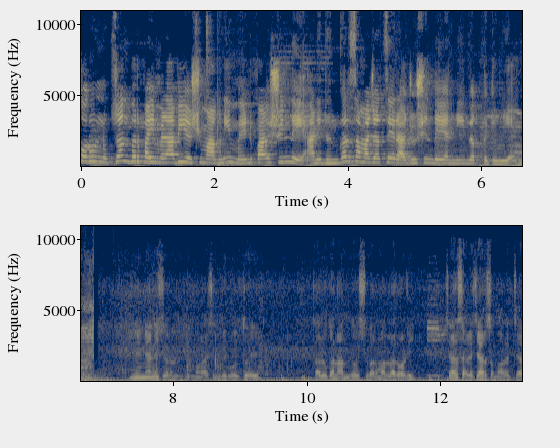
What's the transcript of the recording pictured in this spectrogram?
करून नुकसान भरपाई मिळावी अशी मागणी मेंढपाळ शिंदे आणि धनगर समाजाचे राजू शिंदे यांनी व्यक्त केली आहे. मी ज्ञानेश्वर शिंदे बोलतो आहे तालुका नांदगाव शिवार मल्हारवाडी. चार साडेचार सुमाराच्या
